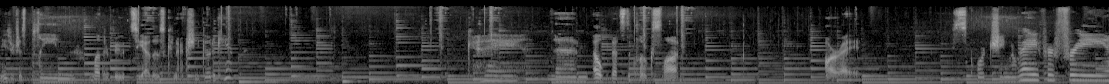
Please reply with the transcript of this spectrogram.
These are just plain leather boots. Yeah, those can actually go to camp. Okay, then. Oh, that's the cloak slot. Alright. Scorching Ray for free.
